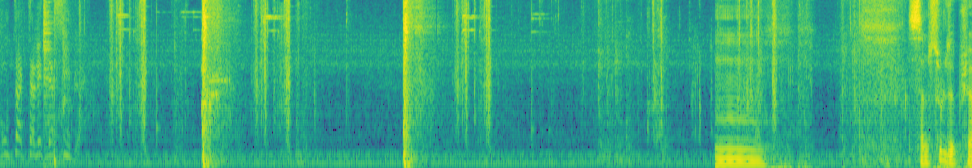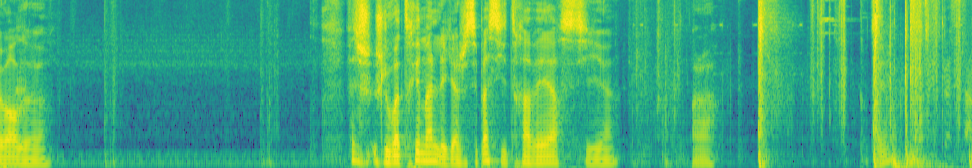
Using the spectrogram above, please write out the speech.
Contact avec la cible. Hmm. Ça me saoule de plus avoir de... En fait, je, le vois très mal, les gars. Je sais pas s'il traverse, si... euh, Voilà. Côté. Plus que 5.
